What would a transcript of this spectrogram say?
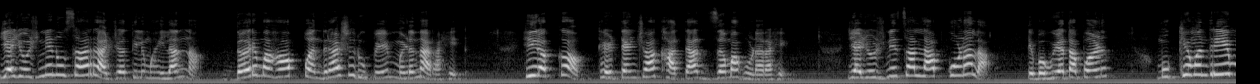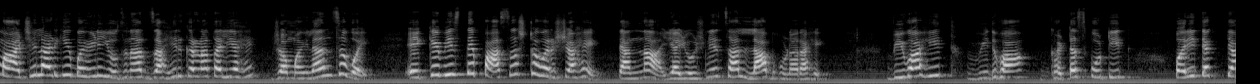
या योजनेनुसार राज्यातील महिलांना दरमहा पंधराशे रुपये मिळणार आहेत. ही रक्कम थेट त्यांच्या खात्यात जमा होणार आहे. या योजनेचा लाभ कोणाला? ते बघूयात आपण. मुख्यमंत्री माझी लाडकी बहीण योजना जाहीर करण्यात आली आहे ज्या महिलांचं वय एकेवीस ते पासष्ट वर्ष आहे. त्यांना या योजनेचा लाभ होणार आहे. विवाहित विधवा घटस्फोटित परित्यक्त्या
